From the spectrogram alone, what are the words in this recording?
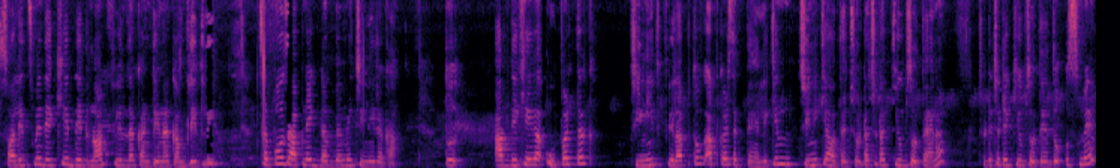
solids में देखिए they do not fill the container completely suppose आपने एक डब्बे में चीनी रखा तो आप देखिएगा, ऊपर तक चीनी फिलअप तो आप कर सकते हैं, लेकिन चीनी क्या होता है? छोटा छोटा क्यूब्स होता है ना? छोटे छोटे क्यूब्स होते हैं तो उसमें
